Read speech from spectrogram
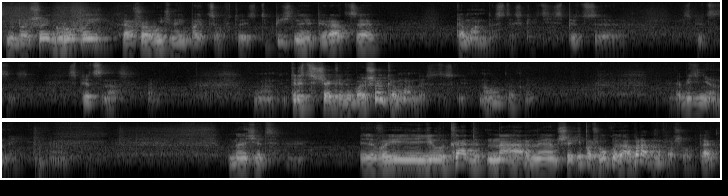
С небольшой группой хорошо обученных бойцов. То есть типичная операция команда, так сказать, спец, спец, спецназ. Вот. 300 человек это большой команда, так сказать, но такой объединенный. Значит, Елкад на армианше и пошел куда? Обратно пошел, так?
